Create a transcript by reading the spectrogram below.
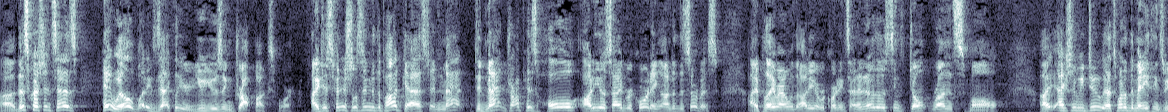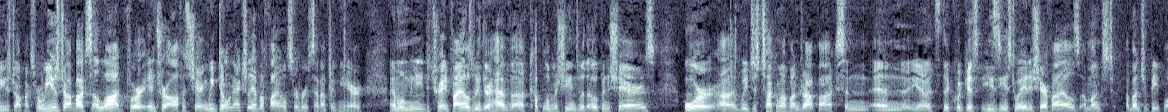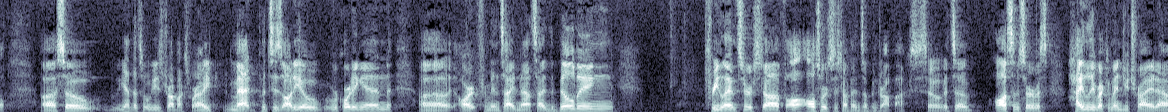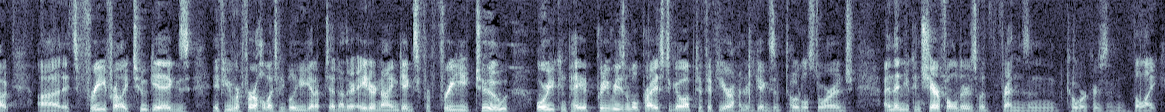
Uh, this question says, Hey Will, what exactly are you using Dropbox for? I just finished listening to the podcast, and Matt, did Matt drop his whole audio side recording onto the service? I play around with audio recordings, and I know those things don't run small. Uh, actually, we do. That's one of the many things we use Dropbox for. We use Dropbox a lot for intra-office sharing. We don't actually have a file server set up in here, and when we need to trade files, we either have a couple of machines with open shares, or uh, we just chuck them up on Dropbox, and and you know it's the quickest, easiest way to share files amongst a bunch of people. Uh, so yeah, that's what we use Dropbox for. I, Matt puts his audio recording in, uh, art from inside and outside the building, freelancer stuff, all, all, sorts of stuff ends up in Dropbox. So it's a awesome service. Highly recommend you try it out. Uh, it's free for like two gigs. If you refer a whole bunch of people, you get up to another eight or nine gigs for free too. Or you can pay a pretty reasonable price to go up to 50 or 100 gigs of total storage. And then you can share folders with friends and coworkers and the like.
